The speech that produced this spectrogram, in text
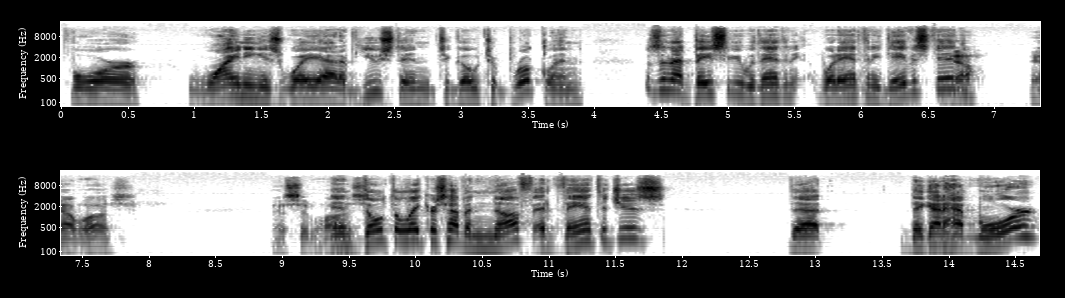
for whining his way out of Houston to go to Brooklyn. Wasn't that basically with Anthony what Anthony Davis did? Yeah, yeah, it was. Yes, it was. And don't the Lakers have enough advantages that they got to have more?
